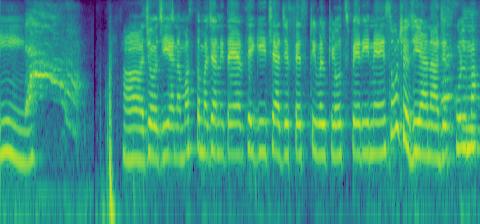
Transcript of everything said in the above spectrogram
ઈ. હા, જો જીયાના મસ્ત મજાની તૈયાર થઈ ગઈ છે આજે ફેસ્ટિવલ ક્લોથ્સ પહેરીને શું છે જીયાના આજે સ્કૂલમાં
